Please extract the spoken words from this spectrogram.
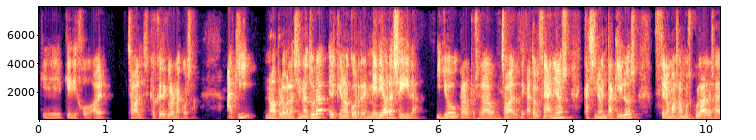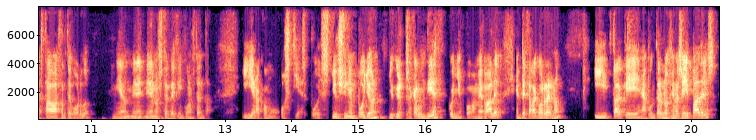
que, dijo, a ver, chavales, que os quede claro una cosa. Aquí no aprueba la asignatura el que no corre media hora seguida. Y yo, claro, pues era un chaval de 14 años, casi 90 kilos, cero masa muscular, o sea, estaba bastante gordo. Medía unos 75, unos 70. Y era como, hostias, pues yo soy un empollón, yo quiero sacar un 10, coño, pues me vale empezar a correr, ¿no? Y tal, que me apuntaron a un gimnasio de mis padres,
